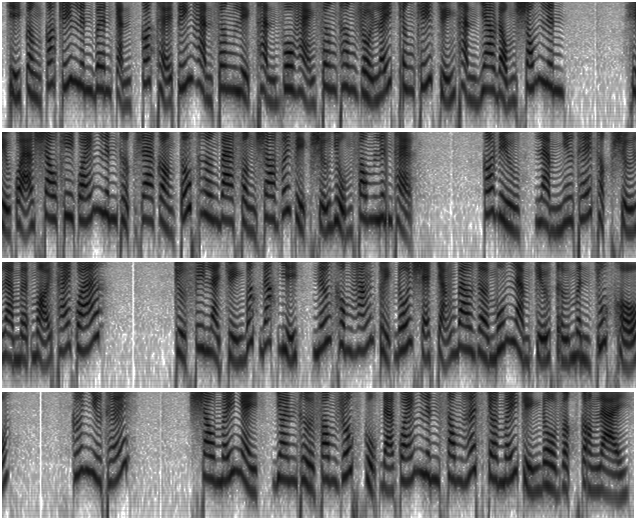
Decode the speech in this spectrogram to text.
Chỉ cần có trí linh bên cạnh có thể tiến hành phân liệt thành vô hạn phân thân rồi lấy chân khí chuyển thành dao động sống linh. Hiệu quả sau khi quán linh thực ra còn tốt hơn 3 phần so với việc sử dụng phong linh thạch. Có điều, làm như thế thật sự là mệt mỏi thái quá. Trừ phi là chuyện bất đắc dĩ, nếu không hắn tuyệt đối sẽ chẳng bao giờ muốn làm kiểu tự mình chuốc khổ. Cứ như thế, sau mấy ngày, Doanh Thừa Phong rốt cuộc đã quán linh xong hết cho mấy kiện đồ vật còn lại.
